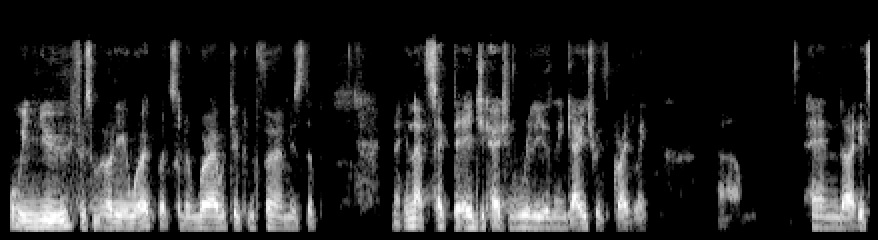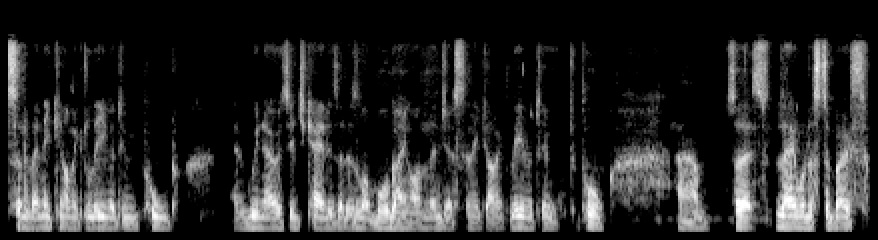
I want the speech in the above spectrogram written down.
what we knew through some earlier work, but sort of were able to confirm is that you know, in that sector, education really isn't engaged with greatly, um, and uh, it's sort of an economic lever to be pulled. And we know as educators that there's a lot more going on than just an economic lever to to pull. Um, so that's enabled us to both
